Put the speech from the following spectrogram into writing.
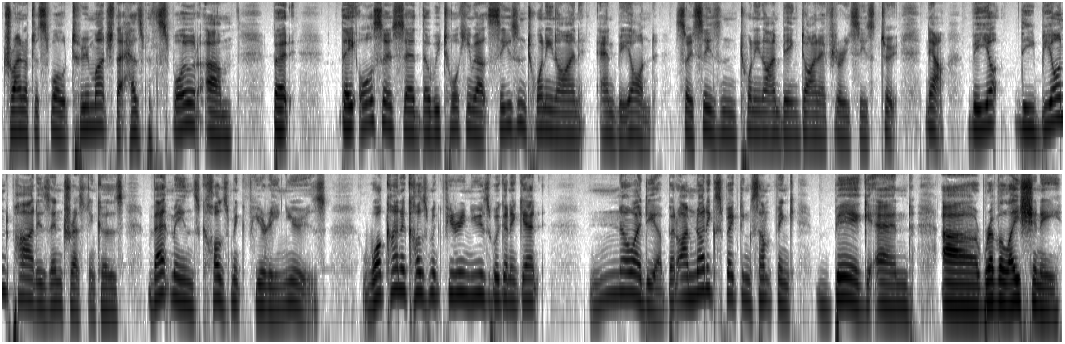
try not to spoil too much that has been spoiled. Um, but they also said they'll be talking about Season 29 and beyond so season 29 being Dino Fury season 2. Now, the Beyond part is interesting because that means Cosmic Fury news. What kind of Cosmic Fury news we're going to get? No idea, but I'm not expecting something big and uh, revelation-y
